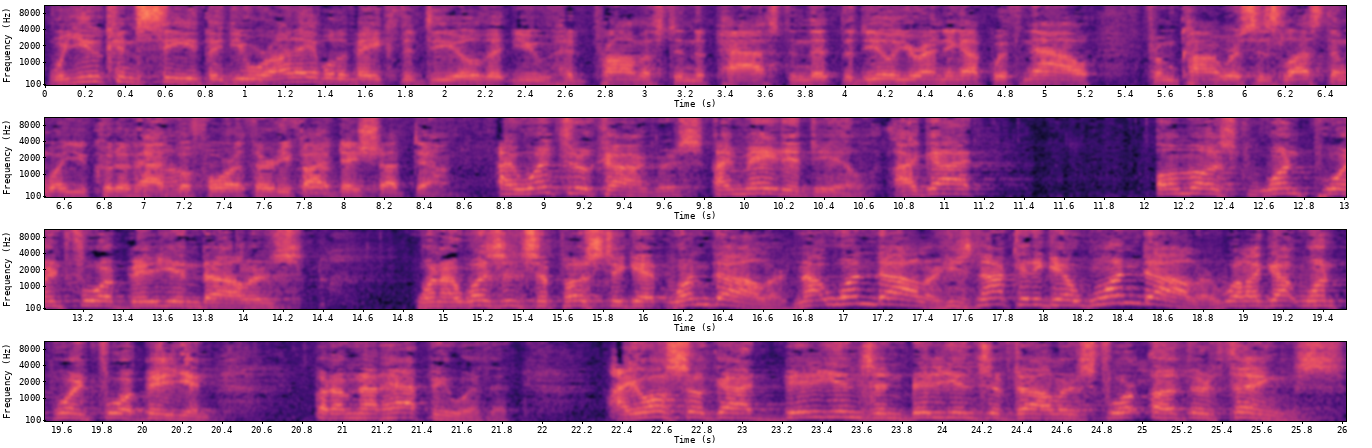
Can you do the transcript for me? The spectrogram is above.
Will you concede that you were unable to make the deal that you had promised in the past, and that the deal you're ending up with now from Congress is less than what you could have had before a 35-day shutdown? I went through Congress. I made a deal. I got almost $1.4 billion when I wasn't supposed to get $1. Not $1. He's not going to get $1. Well, I got 1.4 billion, but I'm not happy with it. I also got billions and billions of dollars for other things.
